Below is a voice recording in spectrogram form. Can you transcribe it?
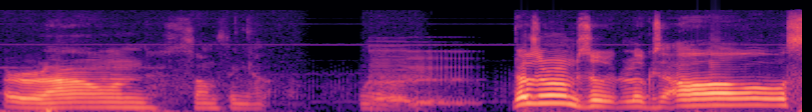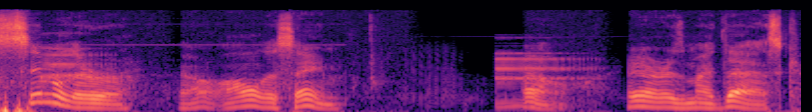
around something else. Those rooms looks all similar, all the same. Oh, here is my desk.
